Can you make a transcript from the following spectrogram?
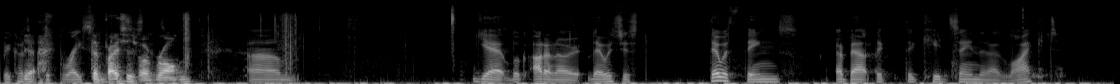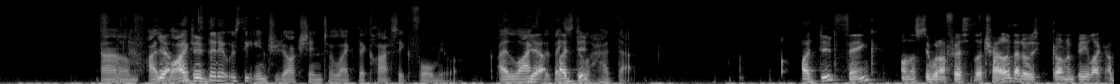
because yeah, of the brace. the braces were wrong. Um, yeah, look, I don't know. There was just there were things about the the kid scene that I liked. Um, I Yeah, liked did- that it was the introduction to like the classic formula. I liked Yeah, that they I still did- had that. I did think, honestly, when I first saw the trailer, that it was gonna be like a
